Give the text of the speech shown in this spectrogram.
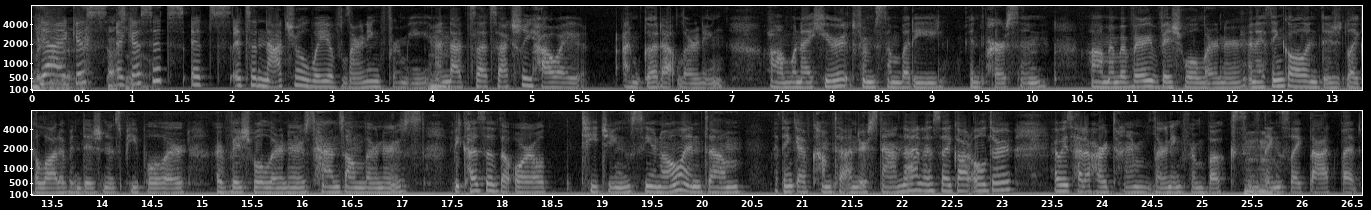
maybe yeah, I guess I guess it's it's it's a natural way of learning for me, Mm. and that's that's actually how I I'm good at learning. Um, when I hear it from somebody in person, um, I'm a very visual learner, and I think all indig- like a lot of Indigenous people are are visual learners, hands-on learners because of the oral teachings, you know, and. Um, I think I've come to understand that as I got older. I always had a hard time learning from books and Mhm. things like that, but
